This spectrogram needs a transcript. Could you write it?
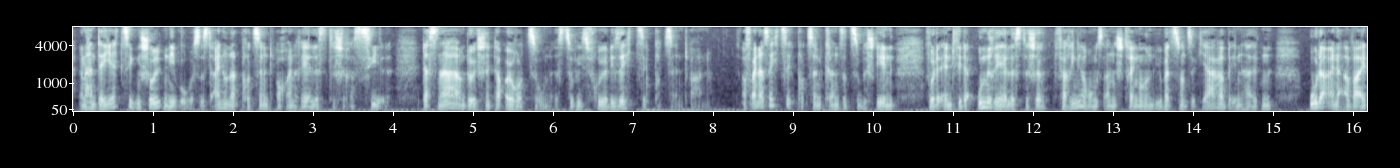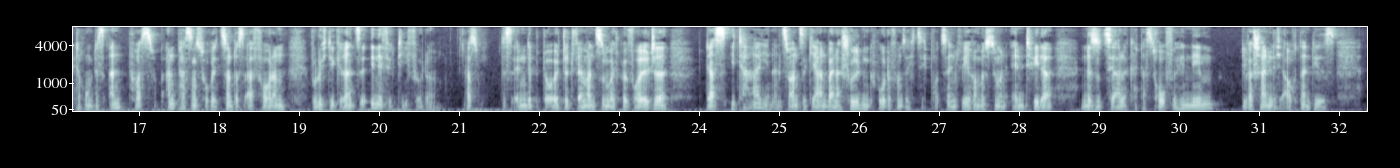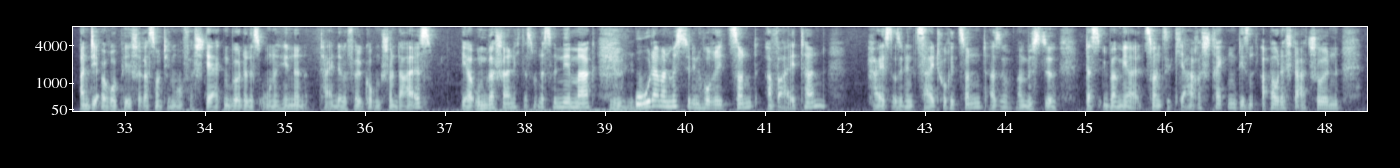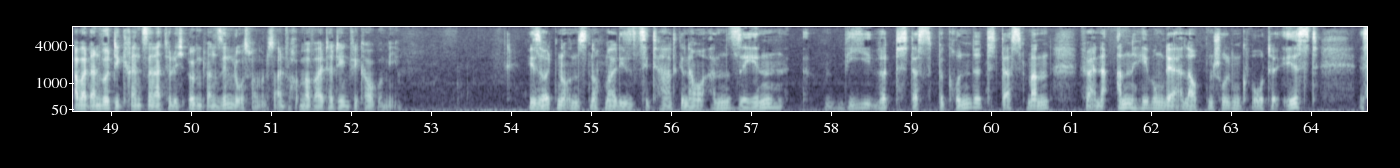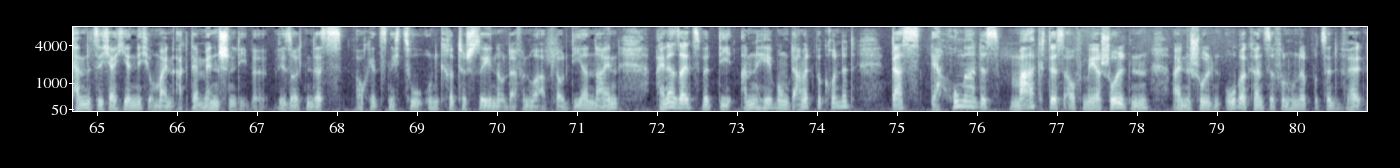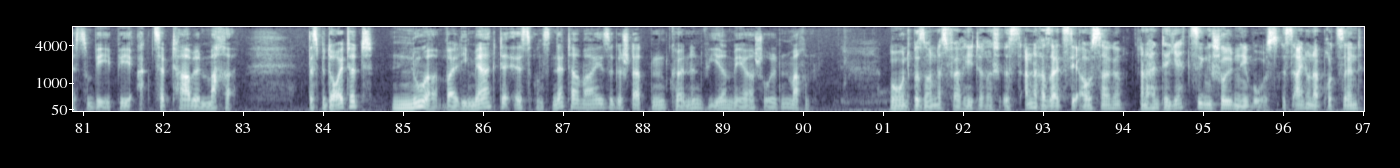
Anhand der jetzigen Schuldenniveaus ist 100% auch ein realistischeres Ziel, das nahe am Durchschnitt der Eurozone ist, so wie es früher die 60% waren. Auf einer 60%-Grenze zu bestehen, würde entweder unrealistische Verringerungsanstrengungen über 20 Jahre beinhalten oder eine Erweiterung des Anpass Anpassungshorizontes erfordern, wodurch die Grenze ineffektiv würde. Also das Ende bedeutet, wenn man zum Beispiel wollte, dass Italien in 20 Jahren bei einer Schuldenquote von 60 Prozent wäre, müsste man entweder eine soziale Katastrophe hinnehmen, die wahrscheinlich auch dann dieses antieuropäische Ressentiment verstärken würde, das ohnehin in Teilen der Bevölkerung schon da ist. Eher unwahrscheinlich, dass man das hinnehmen mag. Mhm. Oder man müsste den Horizont erweitern, heißt also den Zeithorizont, also man müsste das über mehr als 20 Jahre strecken, diesen Abbau der Staatsschulden, aber dann wird die Grenze natürlich irgendwann sinnlos, weil man das einfach immer weiter dehnt wie Kaugummi. Wir sollten uns nochmal dieses Zitat genau ansehen. Wie wird das begründet, dass man für eine Anhebung der erlaubten Schuldenquote ist? Es handelt sich ja hier nicht um einen Akt der Menschenliebe. Wir sollten das auch jetzt nicht zu unkritisch sehen und einfach nur applaudieren. Nein, einerseits wird die Anhebung damit begründet, dass der Hunger des Marktes auf mehr Schulden eine Schuldenobergrenze von 100 Prozent im Verhältnis zum BIP akzeptabel mache. Das bedeutet, nur weil die Märkte es uns netterweise gestatten, können wir mehr Schulden machen. Und besonders verräterisch ist andererseits die Aussage, anhand der jetzigen Schuldenniveaus ist 100%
